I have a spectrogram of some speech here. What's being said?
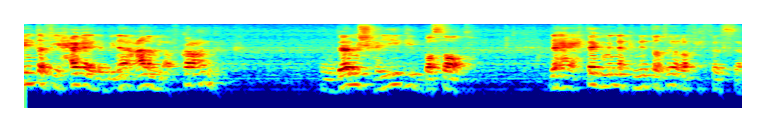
أنت في حاجة إلى بناء عالم الأفكار عندك وده مش هيجي ببساطة. ده هيحتاج منك إن أنت تقرأ في الفلسفة.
